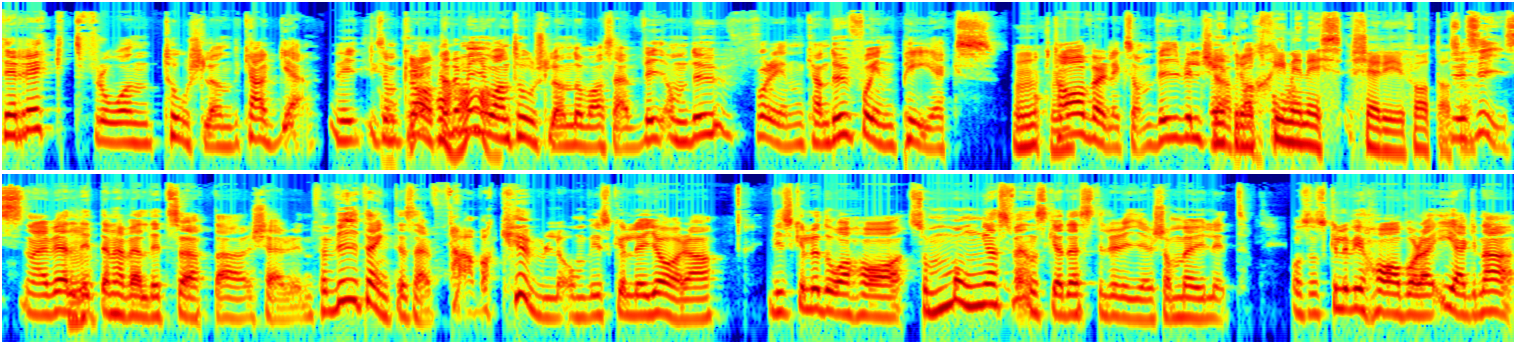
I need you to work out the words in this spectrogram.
direkt från Torslund Kagge. Vi liksom Okej. pratade med Jaha. Johan Torslund och var så här, vi, om du får in, kan du få in Mm, PX-oktaver liksom? Vi vill köpa Pedro två. Jiménez sherryfat alltså. Precis, den här, väldigt, Mm. den här väldigt söta sherryn. För vi tänkte så här, fan vad kul om vi skulle göra, vi skulle då ha så många svenska destillerier som möjligt. Och så skulle vi ha våra egna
